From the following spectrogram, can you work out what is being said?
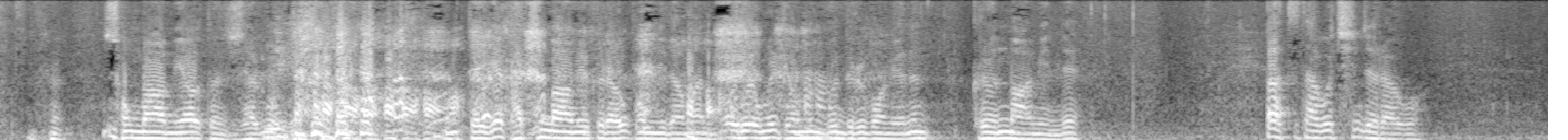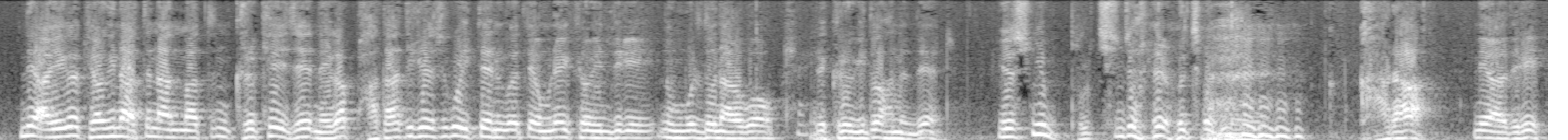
속마음이 어떤지 잘 모르겠어요. 되게 같은 마음일 거라고 봅니다만, 어려움을 겪는 분들을 보면은 그런 마음인데, 따뜻하고 친절하고, 근데 아이가 병이 났든 안 났든 그렇게 이제 내가 받아들여주고 있다는 것 때문에 교인들이 눈물도 나고 그러기도 하는데 예수님 불친절해요, 좀. 가라. 내 아들이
